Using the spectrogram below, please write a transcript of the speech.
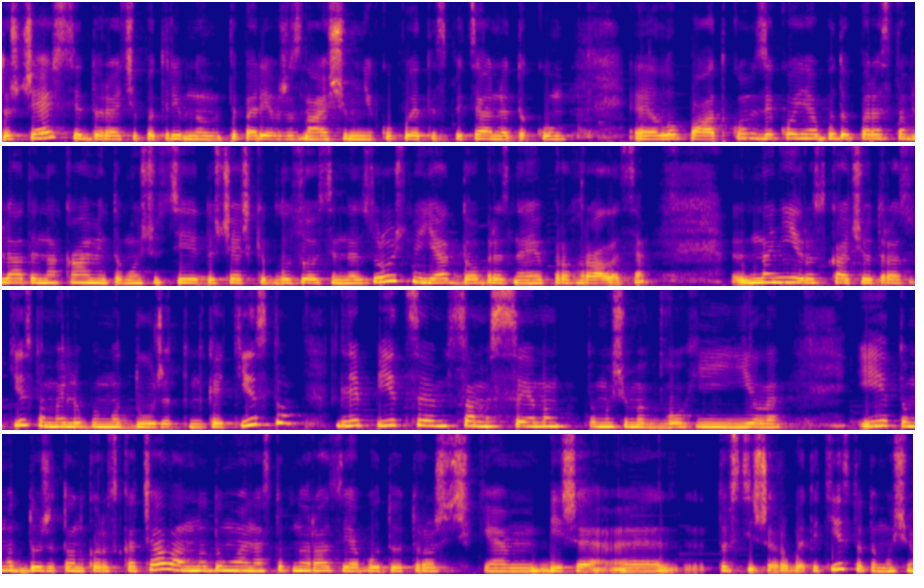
дощечці. До речі, потрібно тепер я вже знаю, що мені купити спеціально таку е, лопатку, з якої я буду переставляти на камінь, тому що ці дощечки було зовсім незручно. Я добре з нею програлася. На ній розкачую одразу тісто. Ми любимо дуже тонке тісто для піци, саме з сином, тому що ми вдвох її їли. І тому дуже тонко розкачала. Ну, думаю, наступного разу я буду трошечки більше е, товстіше робити тісто, тому що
